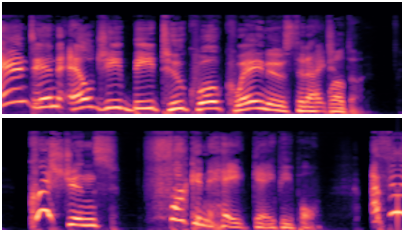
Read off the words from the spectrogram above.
And in LGBT quo que news tonight, Well done. Christians fucking hate gay people. I feel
